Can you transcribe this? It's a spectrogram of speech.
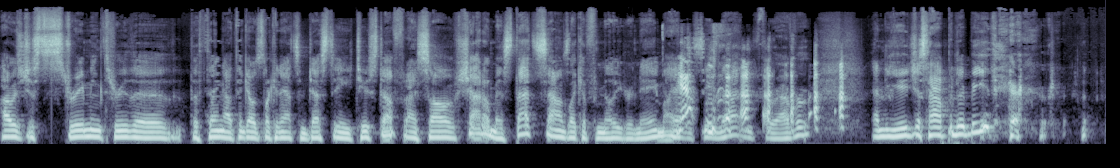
I was just streaming through the the thing. I think I was looking at some Destiny 2 stuff and I saw Shadow Mist. That sounds like a familiar name. I haven't seen that in forever. and you just happened to be there.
